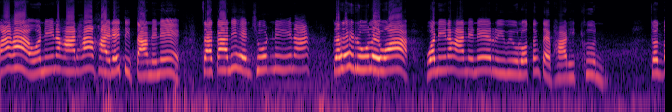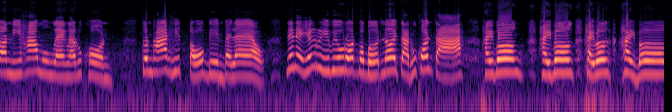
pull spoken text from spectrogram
มาค่ะ วันนี้นะคะ ถ้าใครได้ติดตามเนเน่จากการที่เห็นชุดนี้นะ จะได้รู้เลยว่า วันนี้นะคะเนเน่รีวิวรถตั้งแต่พระอาทิตย์ขึ้น จนตอนนี้5้าโมงแรงแล้วทุกคน จนพระอาทิตย์ตกดินไปแล้วเนเน่ยังรีวิวรถบเบิร์ดเลยจ้ะทุกคนจ๋าไฮเบิงไฮเบิงไฮเบิงไฮเบิง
